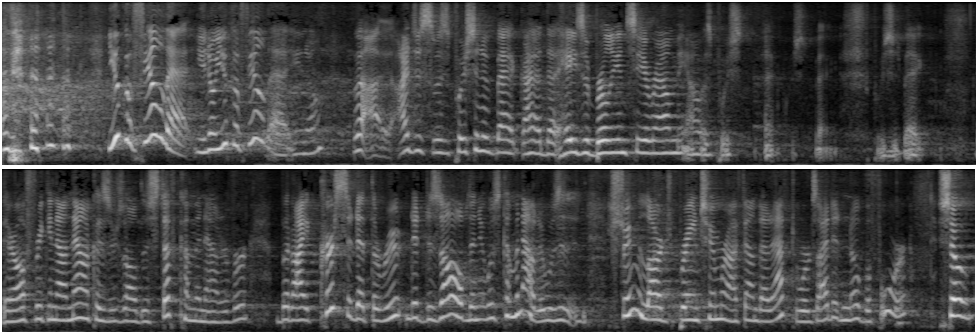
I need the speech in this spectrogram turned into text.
you could feel that you know you could feel that you know well, I, I, just was pushing it back. I had that haze of brilliancy around me. I was pushed back, pushed back, pushed back. They're all freaking out now because there's all this stuff coming out of her. But I cursed it at the root and it dissolved and it was coming out. It was an extremely large brain tumor. I found out afterwards. I didn't know before. So,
